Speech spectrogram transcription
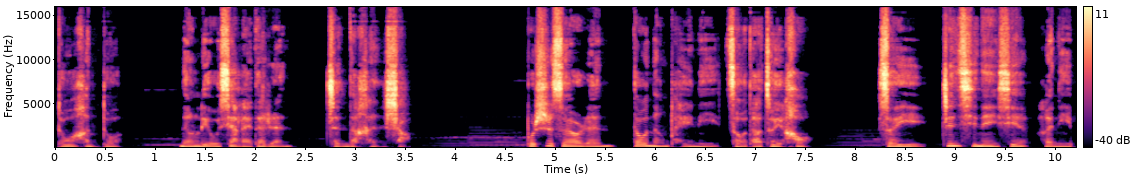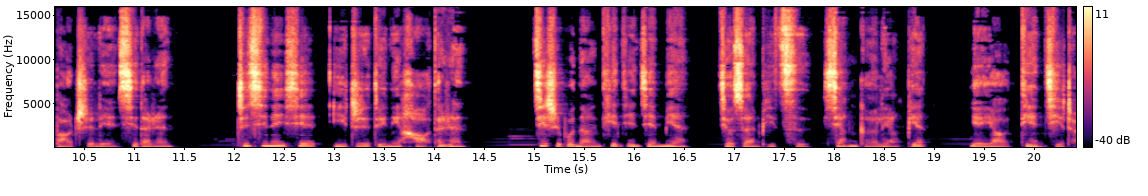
多很多，能留下来的人真的很少。不是所有人都能陪你走到最后，所以珍惜那些和你保持联系的人，珍惜那些一直对你好的人，即使不能天天见面。就算彼此相隔两边，也要惦记着、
